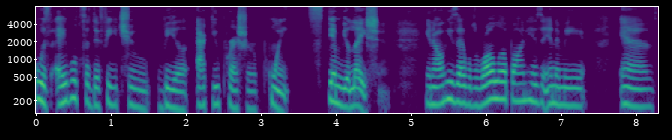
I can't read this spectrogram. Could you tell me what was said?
who is able to defeat you via acupressure point stimulation. You know, he's able to roll up on his enemy and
